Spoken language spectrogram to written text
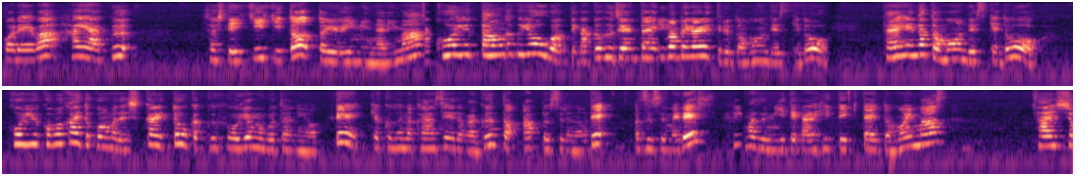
これは早くそして生き生きとという意味になります。こういった音楽用語って楽譜全体にめられてると思うんですけど大変だと思うんですけどこういう細かいところまでしっかりと楽譜を読むことによって曲譜の完成度がぐんとアップするのでおすすめです。まず右手から弾いていきたいと思います。最初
